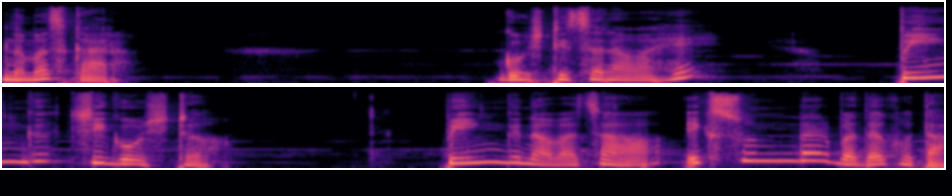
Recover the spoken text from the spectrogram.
नमस्कार. गोष्टीचं नाव आहे पिंगची गोष्ट. पिंग नावाचा एक सुंदर बदक होता.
